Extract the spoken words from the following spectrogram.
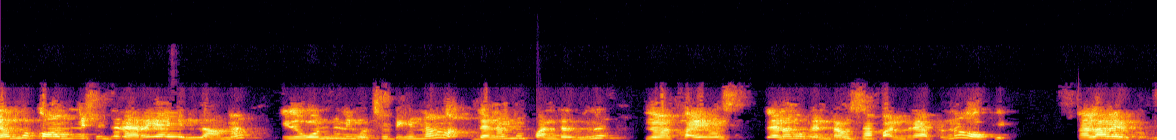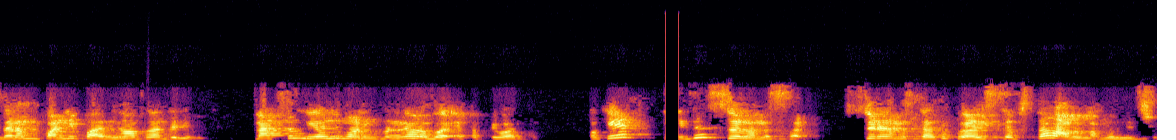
ரொம்ப காம்பினேஷன்ஸ் நிறைய இல்லாம இது ஒண்ணு நீங்க வச்சுட்டீங்கன்னா தினமும் பண்றது இந்த மாதிரி ஃபைவ் ரவுண்ட்ஸ் தினமும் ரெண்டு ரவுண்ட்ஸ் நான் பண்றேன் அப்படின்னா ஓகே நல்லாவே இருக்கும். தினமும் பண்ணி பாருங்க அப்பதான் தெரியும். மேக்ஸிமம் ஏர்லி மார்னிங் பண்ணுங்க ரொம்ப எஃபெக்டிவா இருக்கும். ஓகே இது சூரிய நமஸ்கார் சூரிய நமஸ்காருக்கு டுவெல் ஸ்டெப்ஸ் தான் அவங்க முடிஞ்சிச்சு.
